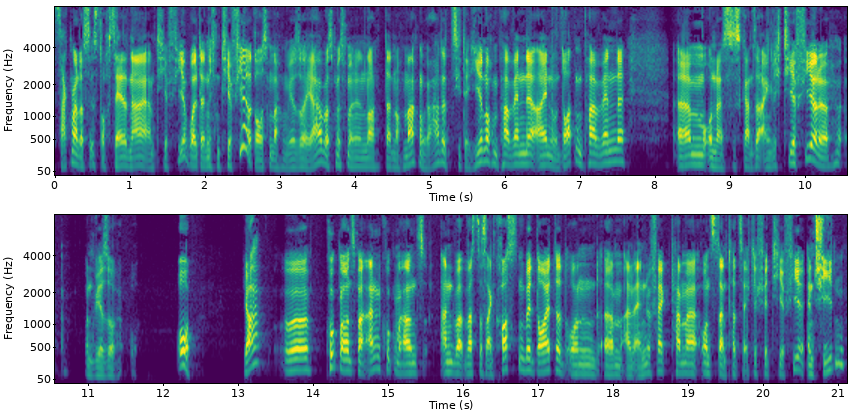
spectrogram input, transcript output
sag mal, das ist doch sehr nahe am Tier 4, wollt ihr nicht ein Tier 4 rausmachen? Wir so, ja, was müssen wir denn noch, dann noch machen? Ja, da zieht er hier noch ein paar Wände ein und dort ein paar Wände. Ähm, und dann ist das Ganze eigentlich Tier 4. Und wir so, oh, oh ja, äh, gucken wir uns mal an, gucken wir uns an, was das an Kosten bedeutet. Und ähm, am Endeffekt haben wir uns dann tatsächlich für Tier 4 entschieden.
